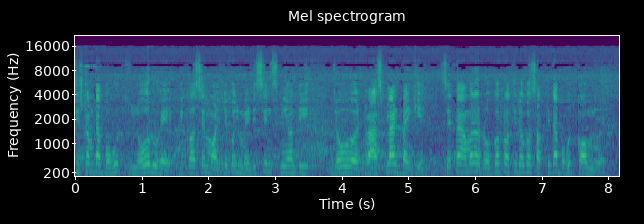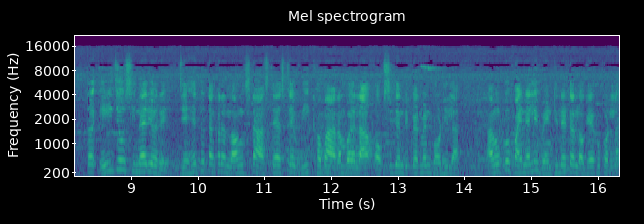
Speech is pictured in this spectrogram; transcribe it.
সিস্টেমটা বহুত লো ৰহে বিকজ এ মাল্টিপল মেডিসিনস নিந்தி যো ট্ৰান্সপ্লান্ট পাইকি সেতে আমাৰ ৰোগ প্ৰতিৰোগ শক্তিটা বহুত কম ৰহে ত এই যো সিনারিওৰে যেহেতু তাংকৰ লং ষ্ট আস্তে আস্তে উইক হবা আৰম্ভ হলা অক্সিজেন ৰিকোয়ারমেণ্ট বাঢ়িলা আৰু কো ফাইনালি ভেন্টিলেটৰ লগাৰক পৰলা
